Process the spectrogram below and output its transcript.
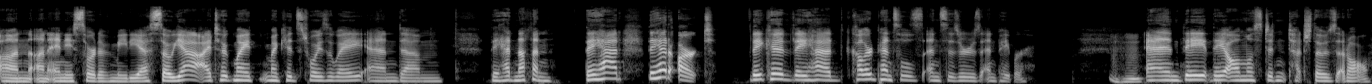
on on any sort of media. So yeah, I took my my kids' toys away, and um, they had nothing. They had they had art. They could they had colored pencils and scissors and paper, Mhm. and they they almost didn't touch those at all.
